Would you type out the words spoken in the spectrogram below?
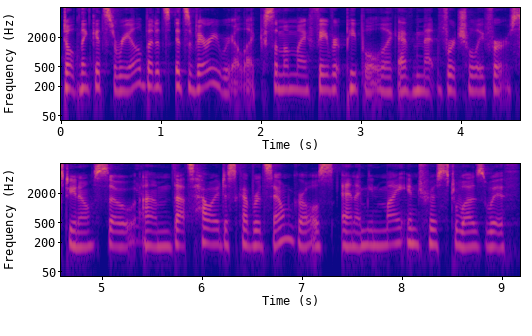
don't think it's real, but it's it's very real. Like some of my favorite people, like I've met virtually first. You know, so yeah. um, that's how I discovered Sound Girls. And I mean, my interest was with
